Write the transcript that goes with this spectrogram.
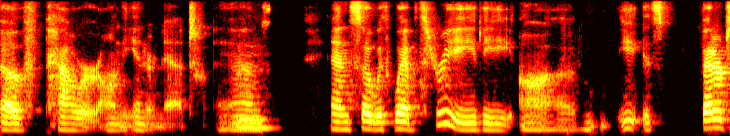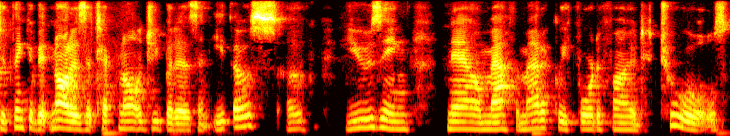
of power on the internet. And mm and so with Web3, the uh, it's better to think of it not as a technology, but as an ethos of using now mathematically fortified tools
